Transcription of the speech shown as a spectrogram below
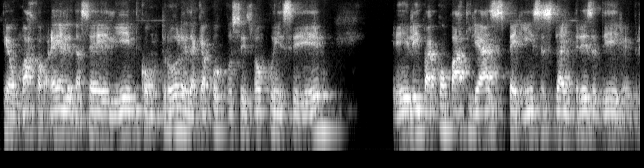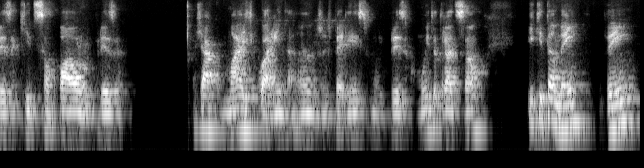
que é o Marco Aurélio, da CLM Controller, daqui a pouco vocês vão conhecer ele. Ele vai compartilhar as experiências da empresa dele, a empresa aqui de São Paulo, uma empresa já com mais de 40 anos, uma experiência, uma empresa com muita tradição, e que também vem,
